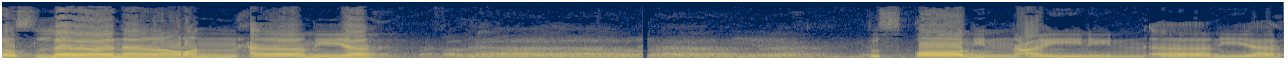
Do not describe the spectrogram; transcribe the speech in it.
تصلى نارا حامية. تسقى من عين آنية.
